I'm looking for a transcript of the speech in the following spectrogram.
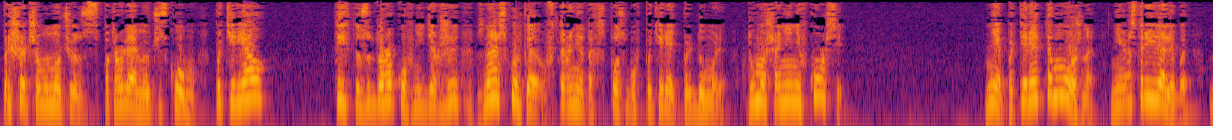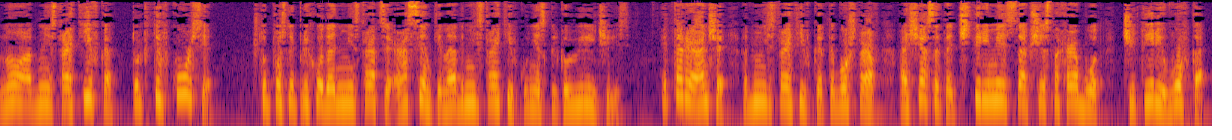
пришедшему ночью с патрулями участковому? Потерял? Ты их-то за дураков не держи. Знаешь, сколько в интернетах способов потерять придумали? Думаешь, они не в курсе? Не, потерять-то можно, не расстреляли бы, но административка, только ты в курсе, что после прихода администрации расценки на административку несколько увеличились. Это раньше административка, это был штраф, а сейчас это 4 месяца общественных работ. 4, Вовка.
